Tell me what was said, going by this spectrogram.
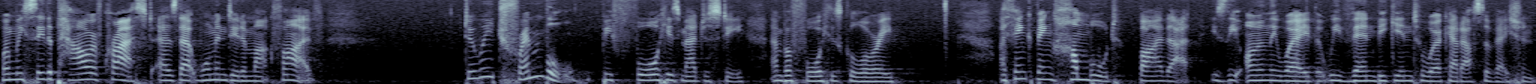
when we see the power of Christ, as that woman did in Mark 5, do we tremble before his majesty and before his glory? I think being humbled by that is the only way that we then begin to work out our salvation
